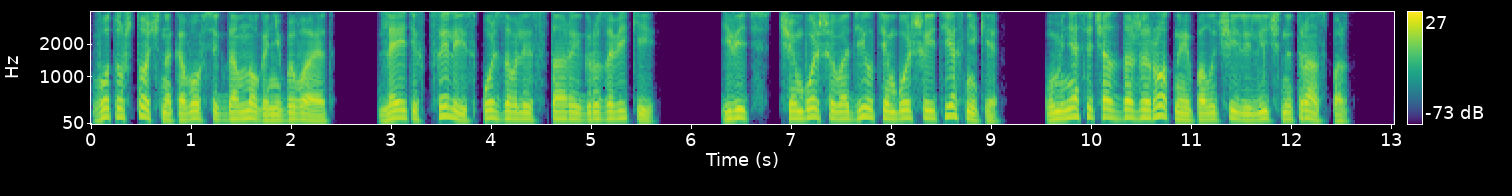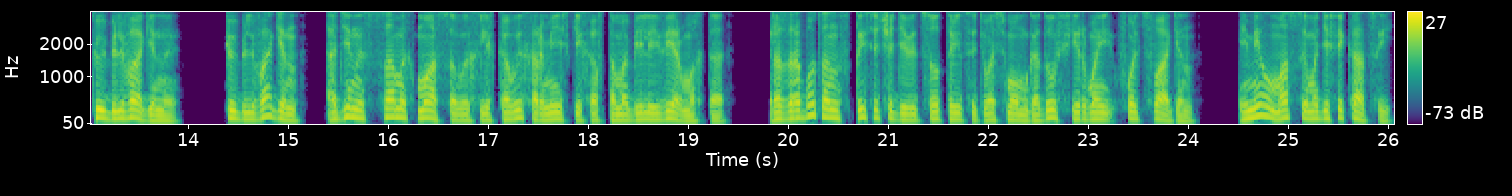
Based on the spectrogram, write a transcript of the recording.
Вот уж точно кого всегда много не бывает. Для этих целей использовали старые грузовики. И ведь чем больше водил, тем больше и техники. У меня сейчас даже ротные получили личный транспорт — Кюбельвагены. Кюбельваген — один из самых массовых легковых армейских автомобилей вермахта, разработан в 1938 году фирмой Volkswagen, имел массы модификаций,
